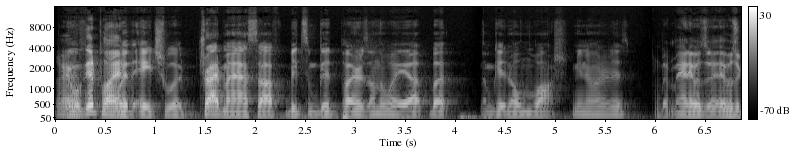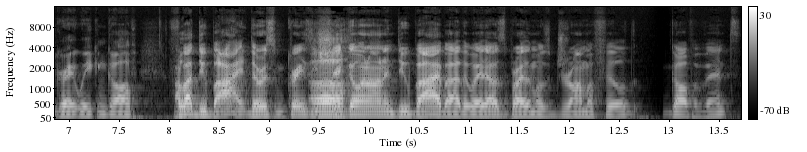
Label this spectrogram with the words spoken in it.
All right, well, good playing. with H Wood. Tried my ass off, beat some good players on the way up, but I'm getting old and washed. You know what it is. But man, it was a, it was a great week in golf. How about Dubai? There was some crazy Ugh. shit going on in Dubai, by the way. That was probably the most drama filled golf event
